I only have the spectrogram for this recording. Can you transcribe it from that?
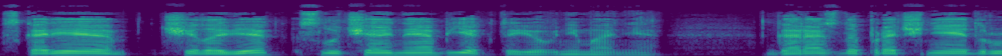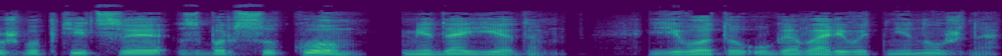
Скорее, человек — случайный объект ее внимания. Гораздо прочнее дружба птицы с барсуком, медоедом. Его-то уговаривать не нужно.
